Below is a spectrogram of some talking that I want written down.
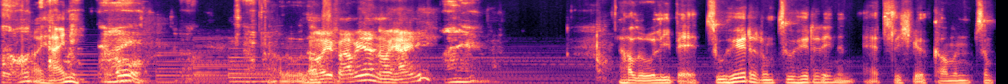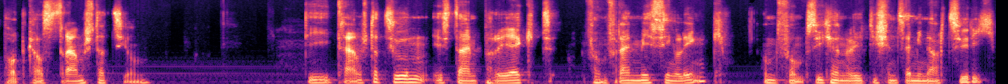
Hallo. Hoi Heini. Hallo. Hallo, Olaf. Hoi Fabian, hoi Heini. Hallo, liebe Zuhörer und Zuhörerinnen. Herzlich willkommen zum Podcast Traumstation. Die Traumstation ist ein Projekt vom Freien Missing Link und vom Psychoanalytischen Seminar Zürich.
